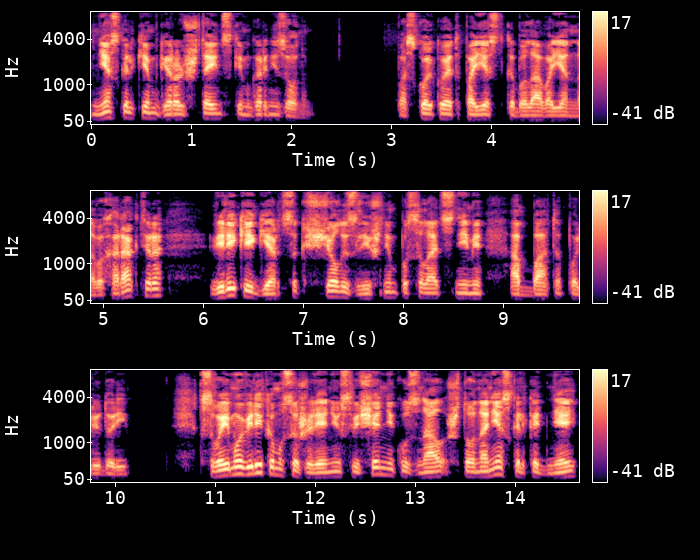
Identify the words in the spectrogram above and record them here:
нескольким герольштейнским гарнизонам. Поскольку эта поездка была военного характера, великий герцог счел излишним посылать с ними аббата Полидори. К своему великому сожалению, священник узнал, что на несколько дней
